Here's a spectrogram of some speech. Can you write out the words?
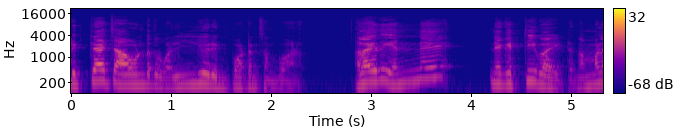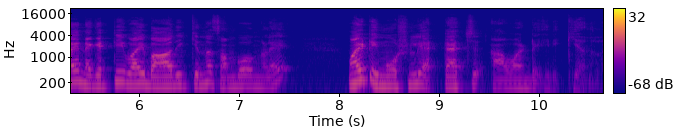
ഡിറ്റാച്ച് ആവേണ്ടത് വലിയൊരു ഇമ്പോർട്ടന്റ് സംഭവമാണ്. അതായത് എന്നെ നെഗറ്റീവായിട്ട് നമ്മളെ നെഗറ്റീവായി ബാധിക്കുന്ന സംഭവങ്ങളെ മായിട്ട് ഇമോഷണലി അറ്റാച്ച് ആവാണ്ട് ഇരിക്കുക എന്നുള്ളത്.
